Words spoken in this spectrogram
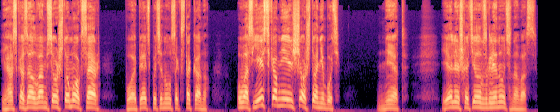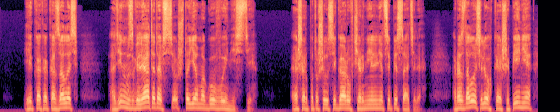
«Я сказал вам все, что мог, сэр». По опять потянулся к стакану. «У вас есть ко мне еще что-нибудь?» «Нет. Я лишь хотел взглянуть на вас. И, как оказалось, один взгляд — это все, что я могу вынести». Эшер потушил сигару в чернильнице писателя. Раздалось легкое шипение —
